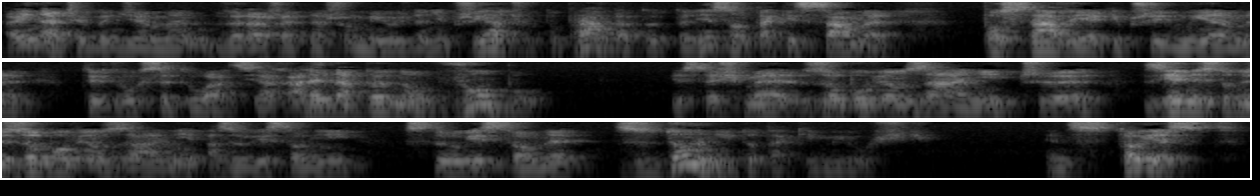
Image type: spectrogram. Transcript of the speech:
a inaczej będziemy wyrażać naszą miłość do nieprzyjaciół. To prawda, to, to nie są takie same postawy, jakie przyjmujemy w tych dwóch sytuacjach, ale na pewno w obu jesteśmy zobowiązani, czy z jednej strony zobowiązani, a z drugiej strony z drugiej strony zdolni do takiej miłości. Więc to jest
